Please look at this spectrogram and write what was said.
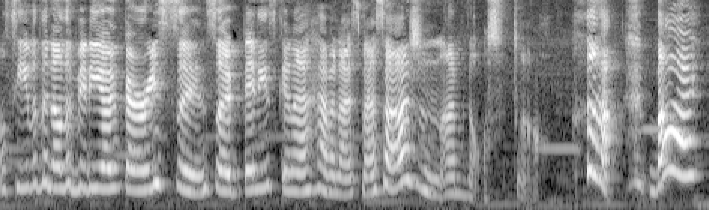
I'll see you with another video very soon. So Benny's going to have a nice massage and I'm not. Oh. Bye!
